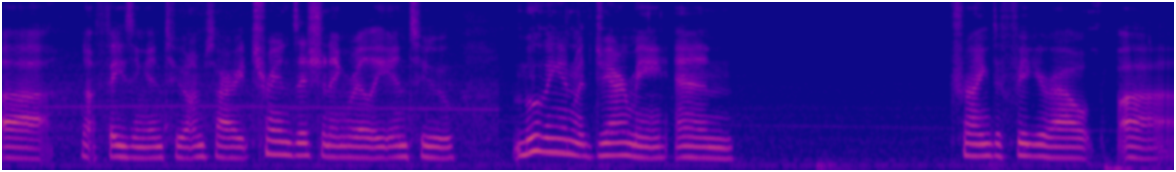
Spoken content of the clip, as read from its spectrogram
uh not phasing into i'm sorry transitioning really into moving in with jeremy and trying to figure out uh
